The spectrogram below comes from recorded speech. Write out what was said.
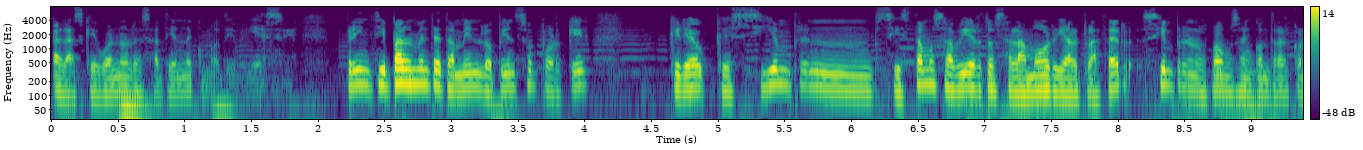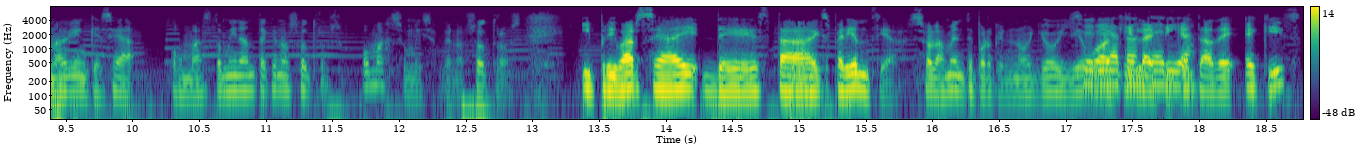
a las que igual no les atiende como debiese. Principalmente también lo pienso porque creo que siempre, si estamos abiertos al amor y al placer, siempre nos vamos a encontrar con alguien que sea o más dominante que nosotros o más sumiso que nosotros. Y privarse de esta experiencia solamente porque no yo llevo aquí la etiqueta de X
